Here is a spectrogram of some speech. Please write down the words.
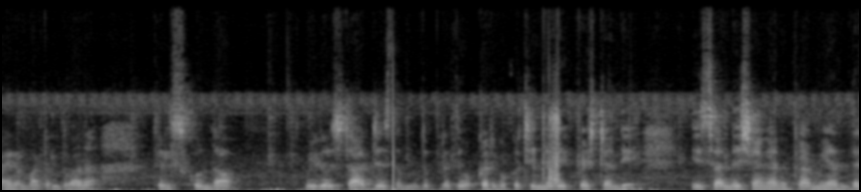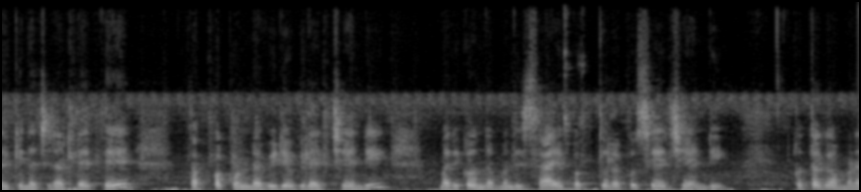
ఆయన మాటల ద్వారా తెలుసుకుందాం. వీడియో స్టార్ట్ చేసే ముందు ప్రతి ఒక్కరికి ఒక చిన్న రిక్వెస్ట్ అండి. ఈ సందేశం కనుక మీ అందరికీ నచ్చినట్లయితే తప్పకుండా వీడియోకి లైక్ చేయండి. మరికొంతమంది సాయి భక్తులకు షేర్ చేయండి. కొత్తగా మన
